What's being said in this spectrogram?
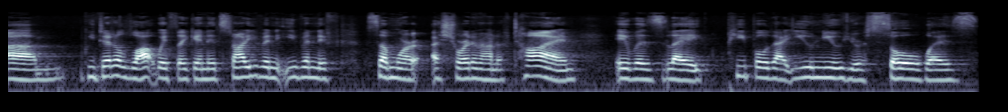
um, we did a lot with like and it's not even even if some were a short amount of time it was like people that you knew your soul was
